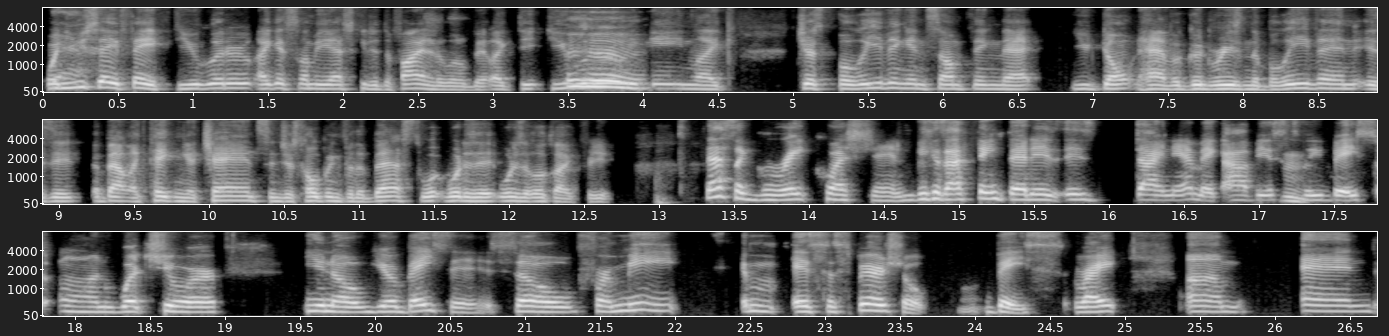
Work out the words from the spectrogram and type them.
when yeah. you say faith, do you literally? I guess let me ask you to define it a little bit. Like, do, do you mm-hmm. literally mean like just believing in something that you don't have a good reason to believe in? Is it about like taking a chance and just hoping for the best? What, what is it? What does it look like for you? That's a great question because I think that it is dynamic, obviously, mm. based on what your, you know, your base is. So for me, it's a spiritual base, right? Um, and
